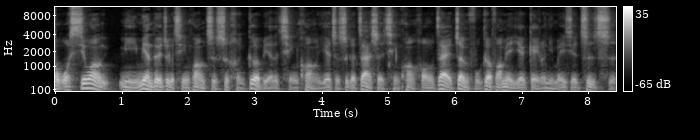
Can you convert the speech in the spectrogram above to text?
我希望你面对这个情况只是很个别的情况，也只是个暂时的情况。好在政府各方面也给了你们一些支持。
